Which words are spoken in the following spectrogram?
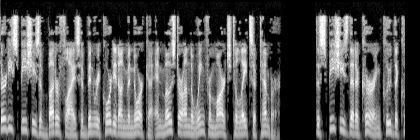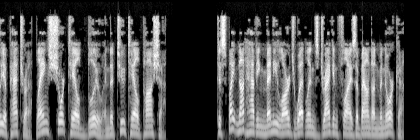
30 species of butterflies have been recorded on Minorca and most are on the wing from March to late September. The species that occur include the Cleopatra, Lang's short-tailed blue and the two-tailed pasha. Despite not having many large wetlands dragonflies abound on Minorca.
